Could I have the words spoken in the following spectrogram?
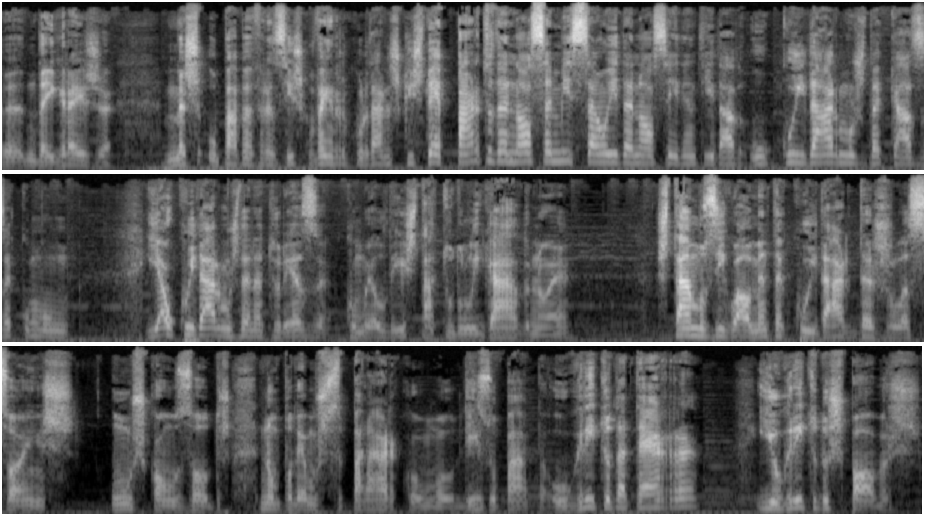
hum, da Igreja. Mas o Papa Francisco vem recordar-nos que isto é parte da nossa missão e da nossa identidade, o cuidarmos da casa comum. E ao cuidarmos da natureza, como ele diz, está tudo ligado, não é? Estamos igualmente a cuidar das relações uns com os outros. Não podemos separar, como diz o Papa, o grito da terra e o grito dos pobres.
